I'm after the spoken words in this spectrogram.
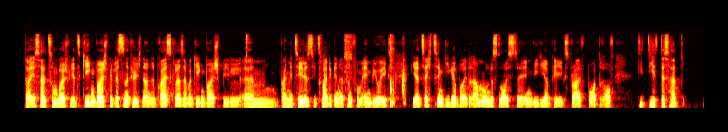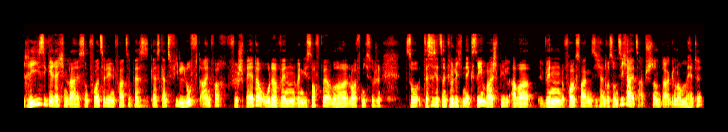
da ist halt zum Beispiel jetzt Gegenbeispiel, das ist natürlich eine andere Preisklasse, aber Gegenbeispiel ähm, bei Mercedes, die zweite Generation vom MBOX, die hat 16 Gigabyte RAM und das neueste Nvidia PX Drive Board drauf. Die, die, das hat riesige Rechenleistung vorinstalliert in den Fahrzeug, da ist, da ist ganz viel Luft einfach für später oder wenn, wenn die Software oh, läuft nicht so schön. So, das ist jetzt natürlich ein Extrembeispiel, aber wenn Volkswagen sich einfach so einen Sicherheitsabstand da genommen hätte,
